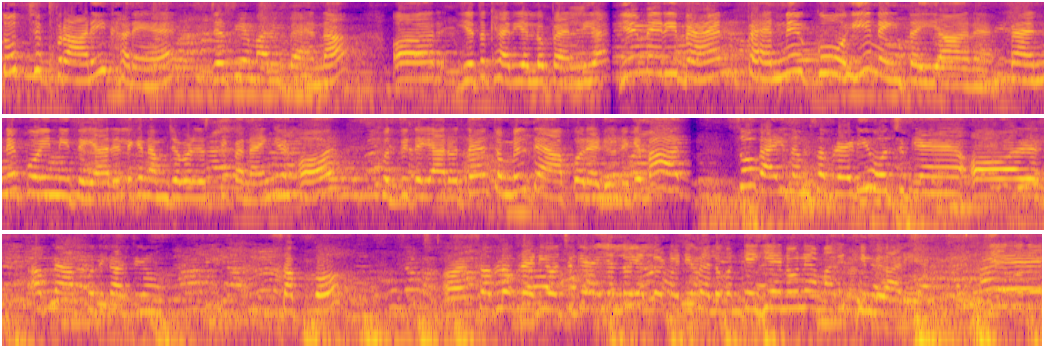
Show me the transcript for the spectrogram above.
तुच्छ प्राणी खड़े हैं, जैसे हमारी बहना। और ये तो खैर येलो पहन लिया। ये मेरी बहन पहनने को ही नहीं तैयार है। पहनने को ही नहीं तैयार है, लेकिन हम ज़बरदस्ती पहनाएँगे और खुद भी तैयार होते हैं। तो मिलते हैं आपको रेडी होने के बाद। सो so गाइज़ हम सब रेडी हो चुके हैं और अब मैं आपको दिखाती हूँ सबको। और सब लोग रेडी हो चुके हैं। येलो येलो डटी फैलो बन के ये इन्होंने हमारी थीम बिगाड़ी है। ये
